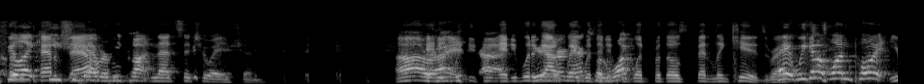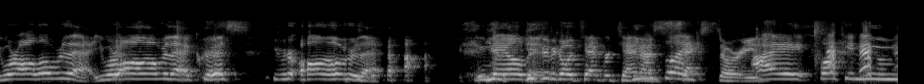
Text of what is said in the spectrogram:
feel like he should down? never be caught in that situation. All and right. he, uh, and he would have got away with one. it if What- it wasn't for those meddling kids, right? Hey, we got one point. You were all over that. You were all over that, Chris. You were all over that. You nailed He's it. gonna go 10 for 10 He on like, sex stories. I fucking knew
